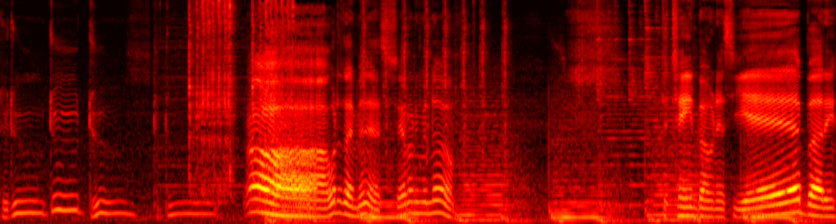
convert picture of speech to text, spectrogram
Do do do do do. Oh, what did I miss? I don't even know. Detain bonus. Yeah, buddy.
